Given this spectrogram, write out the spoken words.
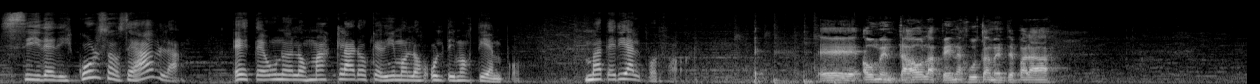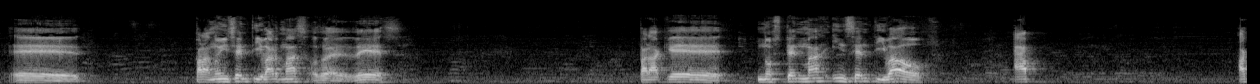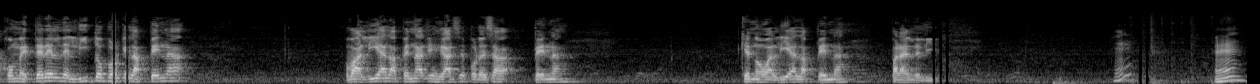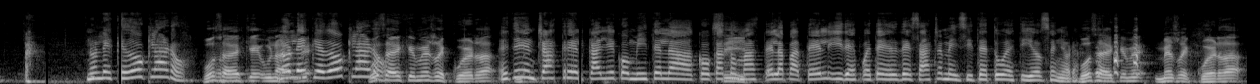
si de discurso se habla, este es uno de los más claros que vimos en los últimos tiempos. Material, por favor. Eh, aumentado la pena justamente para eh, para no incentivar más, o sea, para que no estén más incentivados a, a cometer el delito porque la pena valía la pena arriesgarse por esa pena que no valía la pena para el delito. ¿Eh? ¿No les quedó claro? Vos sabés que una... ¿No le me- quedó claro? Vos sabés que me recuerda... Este entraste del calle, comiste la coca, Sí. tomaste la patel y después de desastre me hiciste tu vestido, señora. Vos sabés que me, me recuerda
